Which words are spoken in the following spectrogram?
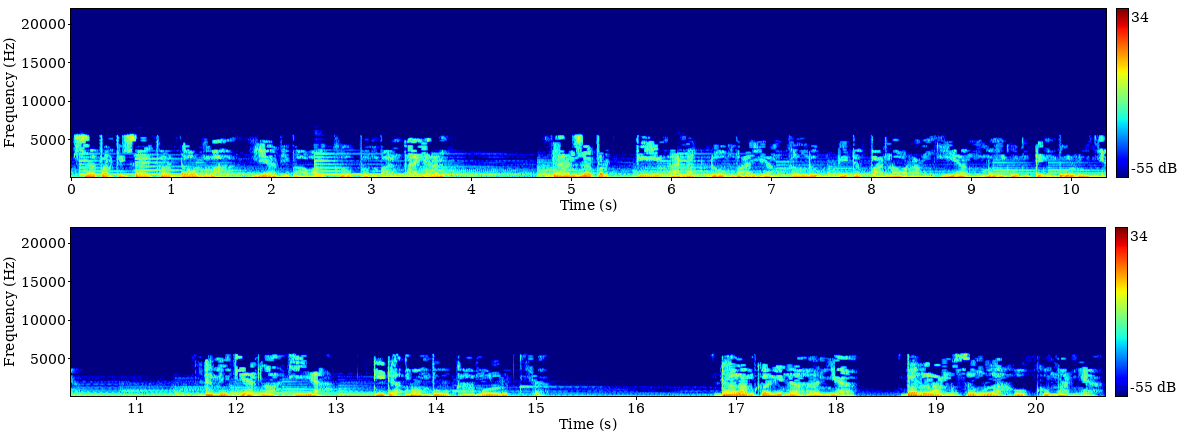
Seperti seekor domba, ia dibawa ke pembantaian, dan seperti anak domba yang keluh di depan orang yang menggunting bulunya. Demikianlah ia tidak membuka mulutnya. Dalam kehinaannya berlangsunglah hukumannya.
